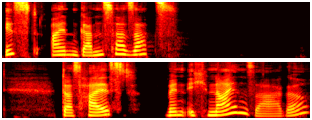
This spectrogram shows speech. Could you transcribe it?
ist ein ganzer Satz. Das heißt, wenn ich Nein sage,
